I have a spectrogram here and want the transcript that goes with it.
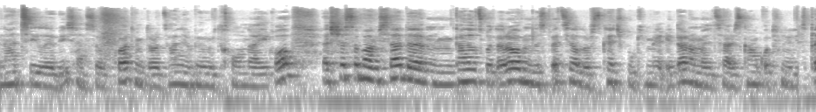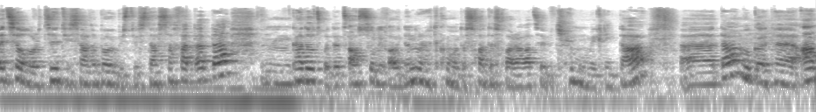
ნაწილების, ასე ვთქვათ, იმიტომ რომ ძალიან ბევრი თხოვნა იყო. შესაბამისად, გადავწყვიტე რომ სპეციალური sketchbook-ი მეყიდა, რომელიც არის განკუთვნილი სპეციალურ ზეთის აღებებისთვის დასახატად და გადავწყვიტე წავსულიყავი და ნუ რა თქმა უნდა, სხვადასხვა რაღაცები ჩემო მეყიდა და მოკლედ ამ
